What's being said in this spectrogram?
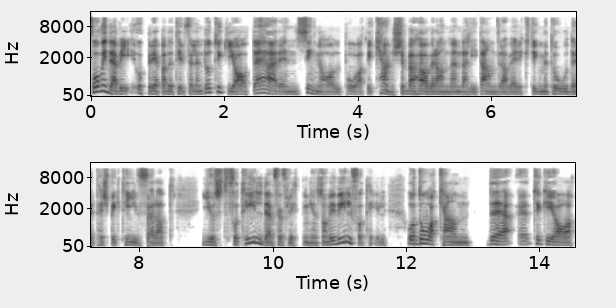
får vi det vid upprepade tillfällen, då tycker jag att det är en signal på att vi kanske behöver använda lite andra verktyg, metoder, perspektiv för att just få till den förflyttningen som vi vill få till. Och då kan det eh, tycker jag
